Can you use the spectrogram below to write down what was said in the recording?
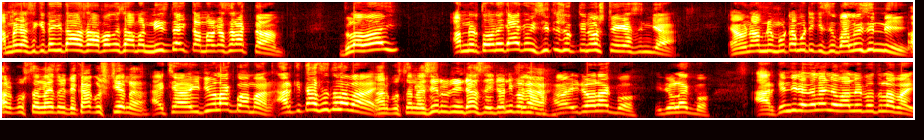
আপনার কাছে কিতা কিতা আছে? আফা কইছে আমার নিজ দায়িত্ব, আমার কাছে রাখতাম। দুলা ভাই আপনার তো অনেক আগে স্মৃতিশক্তি নষ্ট হয়ে গেছেন গা এখন আপনি মোটামুটি কিছু ভালো হয়েছেন নি? আর নাই তো এটা কাগজ টিয়া না। আচ্ছা ইডিও লাগবো আমার। আর কিতা আছে দুলা ভাই? আর কুস্তা নাই সে রুটিনটা আছে এটা গা। হ্যাঁ ইডিও লাগবো ইডিও লাগবো। আর কেঞ্জিটা দিলাইলে ভালো হইব দুলা ভাই।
